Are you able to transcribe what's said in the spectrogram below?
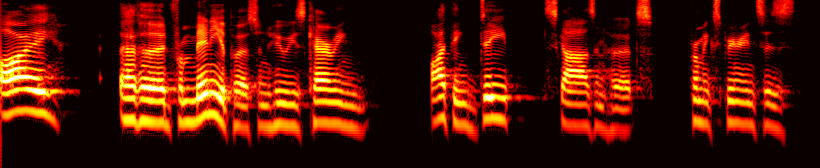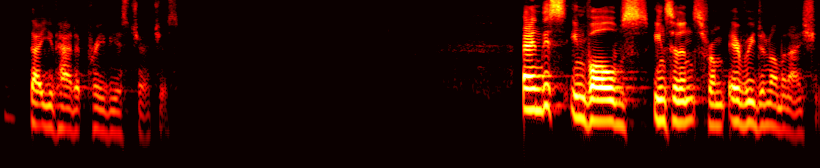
I have heard from many a person who is carrying, I think, deep scars and hurts from experiences that you've had at previous churches. And this involves incidents from every denomination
